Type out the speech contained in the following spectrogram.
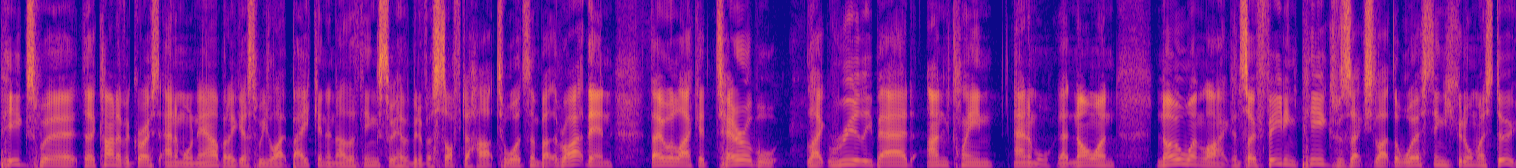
pigs were they're kind of a gross animal now, but I guess we like bacon and other things, so we have a bit of a softer heart towards them. But right then, they were like a terrible, like really bad, unclean animal that no one no one liked, and so feeding pigs was actually like the worst thing you could almost do.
